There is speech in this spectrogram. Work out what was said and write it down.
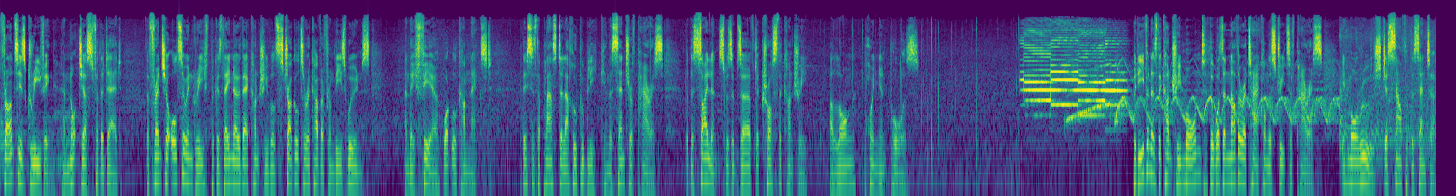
France is grieving, and not just for the dead. The French are also in grief because they know their country will struggle to recover from these wounds, and they fear what will come next. This is the Place de la République in the centre of Paris, but the silence was observed across the country, a long, poignant pause. But even as the country mourned, there was another attack on the streets of Paris. In Montrouge, just south of the centre,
